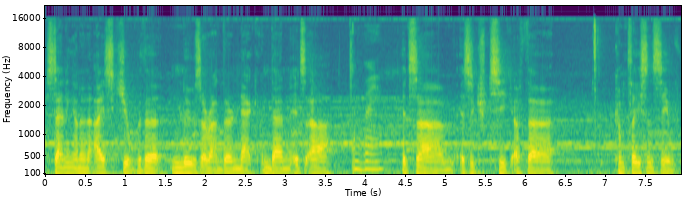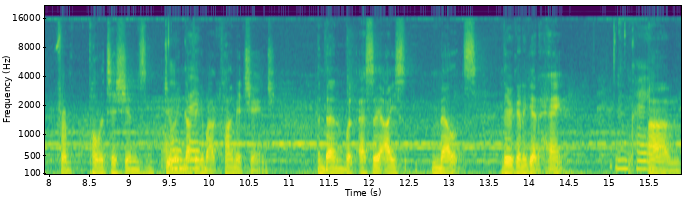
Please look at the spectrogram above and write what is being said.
standing on an ice cube with a noose around their neck, and then it's a Okay. it's um it's a critique of the complacency from politicians doing Okay. nothing about climate change, and then when, as the ice melts, they're gonna get hanged. Okay. Um,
